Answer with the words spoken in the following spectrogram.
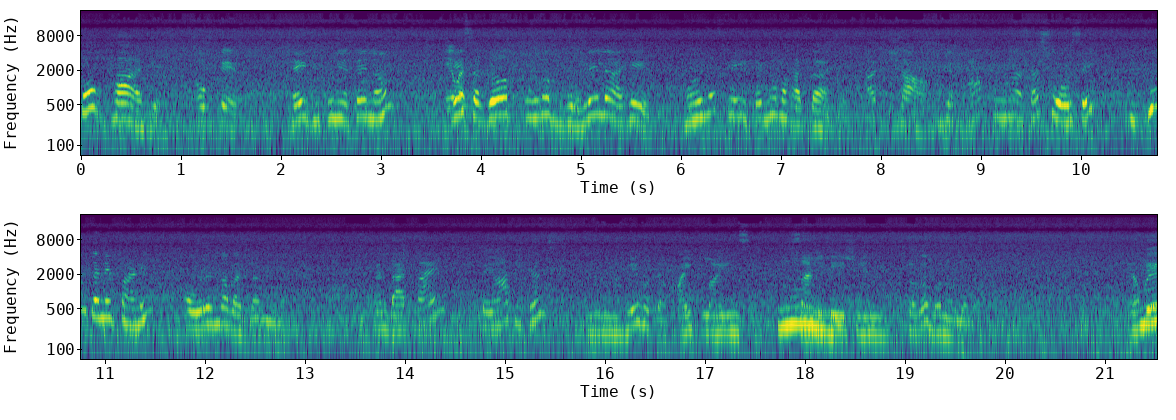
तो हा आहे. ओके. हे जिथून येते ना हे. सगळं पूर्ण भरलेलं आहे. म्हणूनच हे इकडनं वाहतं आहे. अच्छा. म्हणजे हा पूर्ण असा सोर्स आहे. इथून त्याने पाणी औरंगाबादला नेलं. आणि दॅट टाइम तेव्हा तिथे हे होतं पाईपलाईन्स सॅनिटेशन सगळं बनवलेलं आहे. त्यामुळे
